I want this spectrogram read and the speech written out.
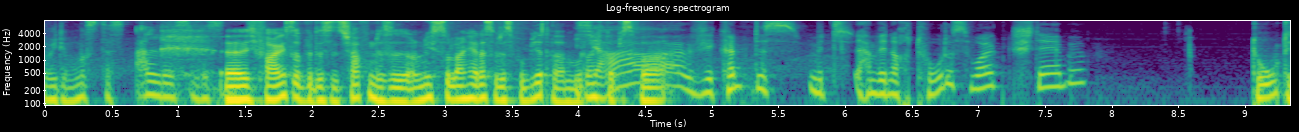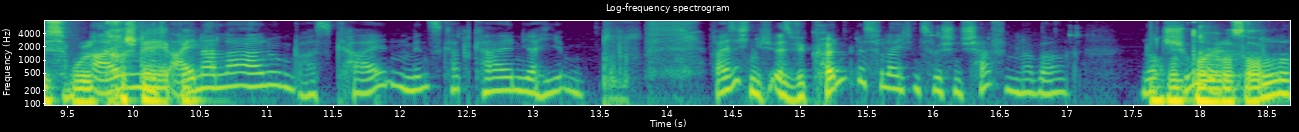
Tobi, du musst das alles wissen. Äh, ich frage jetzt, ob wir das jetzt schaffen. Das ist noch nicht so lange her, dass wir das probiert haben, oder? ja, Ich glaube, das war wir könnten das mit. Haben wir noch Todeswolkenstäbe? Einen mit Todeswolkenstäbe. einer Ladung. Du hast keinen. Minsk hat keinen. Ja, hier. Pff, weiß ich nicht. Also, wir könnten es vielleicht inzwischen schaffen, aber. Not sure.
